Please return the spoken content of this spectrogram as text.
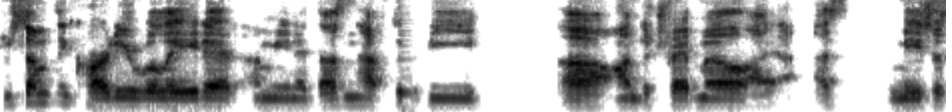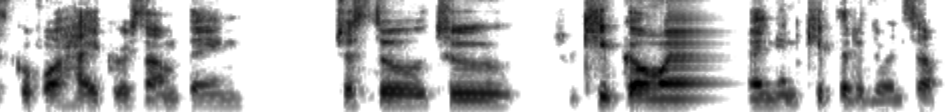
do something cardio related. I mean, it doesn't have to be uh, on the treadmill. I, I, may just go for a hike or something just to, to keep going and keep the endurance up.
